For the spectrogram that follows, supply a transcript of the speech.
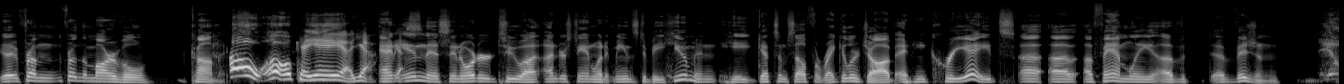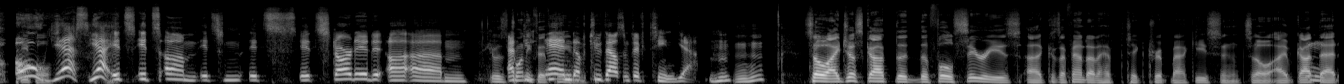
uh, from from the Marvel comics. Oh, oh, okay, yeah, yeah, yeah. And yes. in this, in order to uh, understand what it means to be human, he gets himself a regular job and he creates a, a, a family of vision. oh yes, yeah. It's it's um it's it's it started uh, um It was at the 2015. end of 2015. Yeah. hmm hmm So I just got the the full series because I found out I have to take a trip back east soon. So I've got Mm. that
